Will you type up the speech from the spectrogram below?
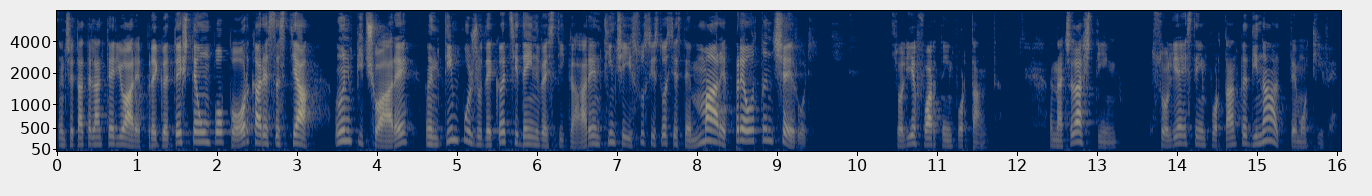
În cetatele anterioare, pregătește un popor care să stea în picioare în timpul judecății de investigare, în timp ce Isus Hristos este mare preot în ceruri. Solie foarte importantă. În același timp, solia este importantă din alte motive.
